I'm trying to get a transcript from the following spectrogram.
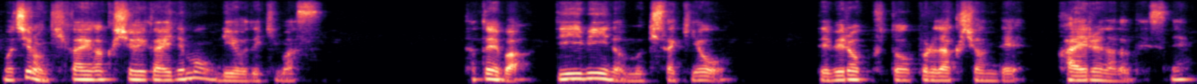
もちろん機械学習以外でも利用できます。例えば DB の向き先をデベロップとプロダクションで変えるなどですね。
